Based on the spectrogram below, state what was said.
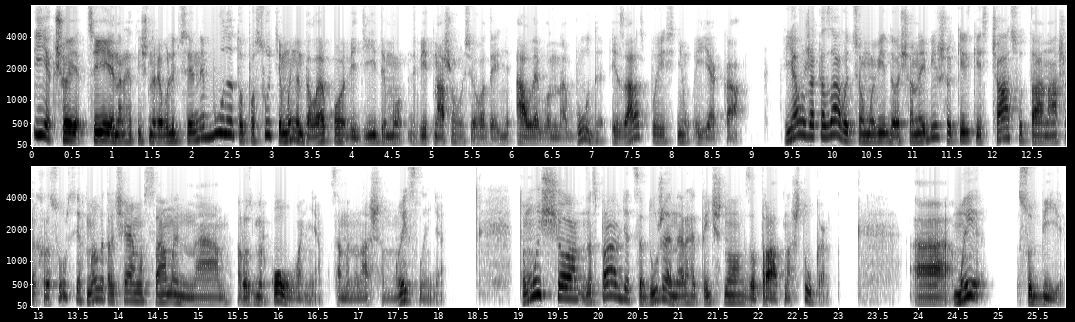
І якщо цієї енергетичної революції не буде, то по суті ми недалеко відійдемо від нашого сьогодення. Але вона буде. І зараз поясню, яка. Я вже казав у цьому відео, що найбільшу кількість часу та наших ресурсів ми витрачаємо саме на розмірковування, саме на наше мислення. Тому що насправді це дуже енергетично затратна штука. Ми собі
